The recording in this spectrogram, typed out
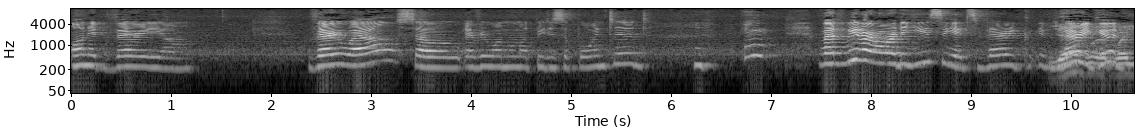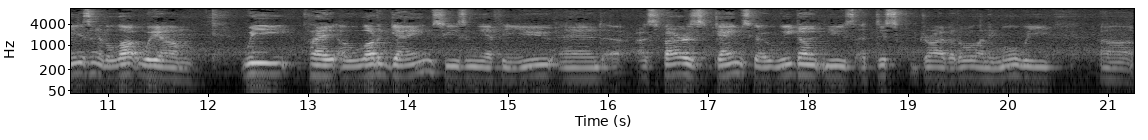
on it very um very well, so everyone will not be disappointed. but we are already using it. It's very yeah, very we're, good. we're using it a lot. We um we play a lot of games using the FEU, and uh, as far as games go, we don't use a disk drive at all anymore. We uh,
